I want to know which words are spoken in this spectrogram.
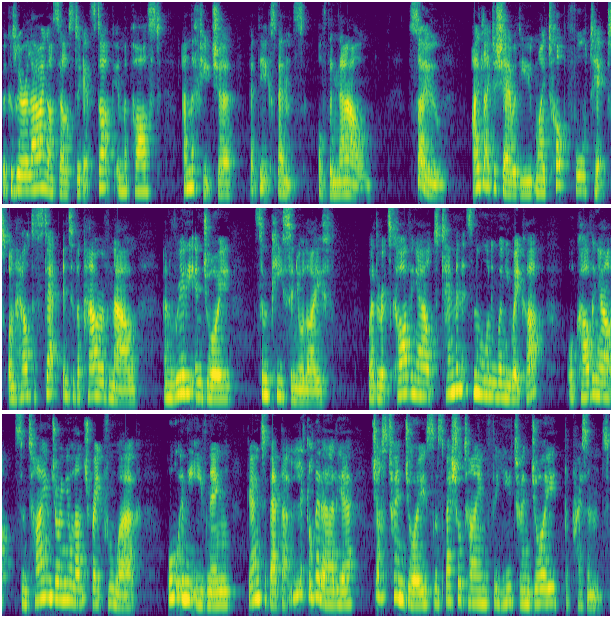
because we're allowing ourselves to get stuck in the past and the future at the expense of the now. So, I'd like to share with you my top four tips on how to step into the power of now and really enjoy some peace in your life whether it's carving out 10 minutes in the morning when you wake up, or carving out some time during your lunch break from work, or in the evening, going to bed that little bit earlier just to enjoy some special time for you to enjoy the present.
